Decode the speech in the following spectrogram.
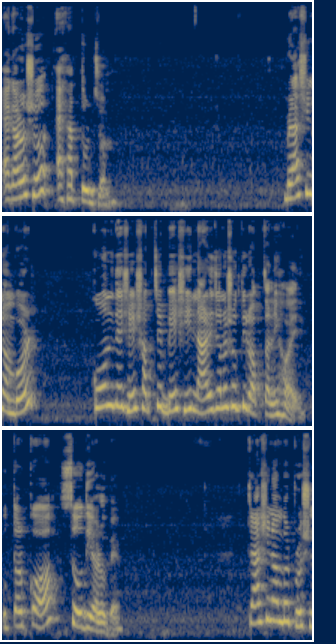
এগারোশো একাত্তর জন। বিরাশি নম্বর, কোন দেশে সবচেয়ে বেশি নারী জনশক্তি রপ্তানি হয়? উত্তর ক, সৌদি আরবে। চারশি নম্বর প্রশ্ন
